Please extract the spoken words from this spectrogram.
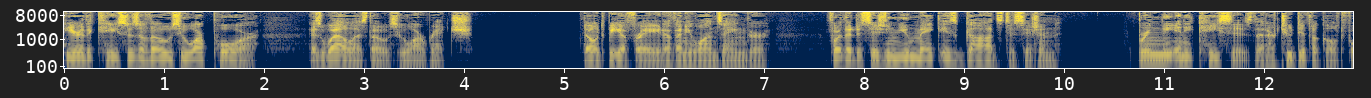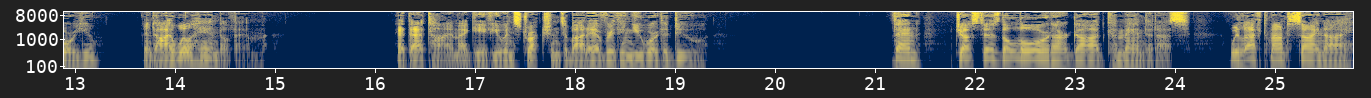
Hear the cases of those who are poor, as well as those who are rich. Don't be afraid of anyone's anger, for the decision you make is God's decision. Bring me any cases that are too difficult for you, and I will handle them. At that time I gave you instructions about everything you were to do. Then, just as the Lord our God commanded us, we left Mount Sinai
